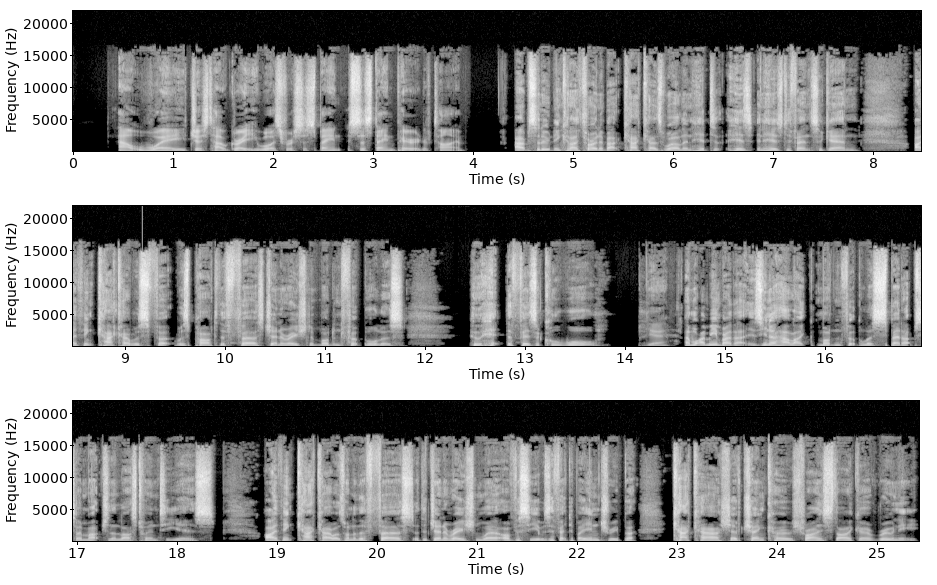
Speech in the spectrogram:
outweigh just how great he was for a sustained, sustained period of time. Absolutely. Can I throw in about Kaká as well in his, in his defence again? I think Kaká was was part of the first generation of modern footballers who hit the physical wall. Yeah. And what I mean by that is, you know how like modern football has sped up so much in the last twenty years. I think Kaká was one of the first of the generation where obviously he was affected by injury, but Kaká, Shevchenko, Schweinsteiger, Rooney,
